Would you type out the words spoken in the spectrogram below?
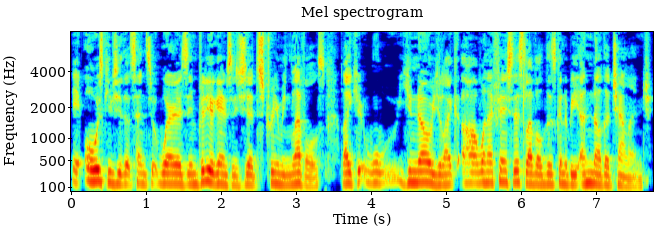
it always gives you that sense. Of, whereas in video games, as you said, streaming levels, like you, you know, you're like, oh, when I finish this level, there's going to be another challenge.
